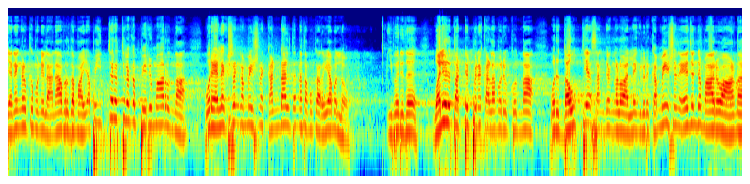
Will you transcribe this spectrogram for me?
ജനങ്ങൾക്ക് മുന്നിൽ അനാവൃതമായി. അപ്പോൾ ഇത്തരത്തിലൊക്കെ പെരുമാറുന്ന ഒരു എലക്ഷൻ കമ്മീഷനെ കണ്ടാൽ തന്നെ നമുക്കറിയാമല്ലോ. ഇവരിത് വലിയൊരു തട്ടിപ്പിന് കളമൊരുക്കുന്ന ഒരു ദൗത്യ സംഘങ്ങളോ അല്ലെങ്കിൽ ഒരു കമ്മീഷൻ ഏജന്റുമാരോ ആണ്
